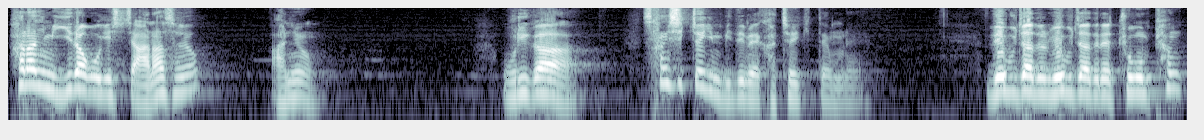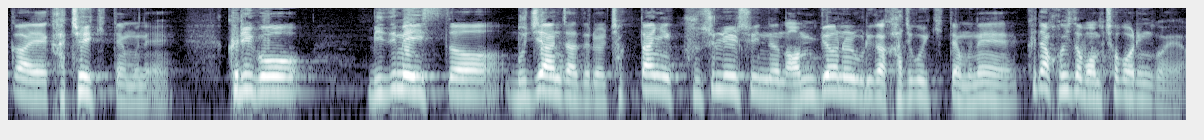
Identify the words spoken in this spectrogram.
하나님이 일하고 계시지 않아서요? 아니요. 우리가 상식적인 믿음에 갇혀 있기 때문에 내부자들, 외부자들의 좋은 평가에 갇혀 있기 때문에 그리고 믿음에 있어 무지한 자들을 적당히 구슬릴 수 있는 언변을 우리가 가지고 있기 때문에 그냥 거기서 멈춰버린 거예요.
